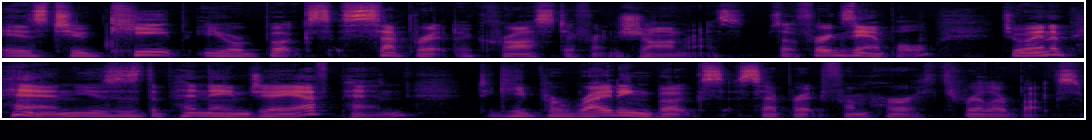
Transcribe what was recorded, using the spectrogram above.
is to keep your books separate across different genres. So, for example, Joanna Penn uses the pen name JF Penn to keep her writing books separate from her thriller books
